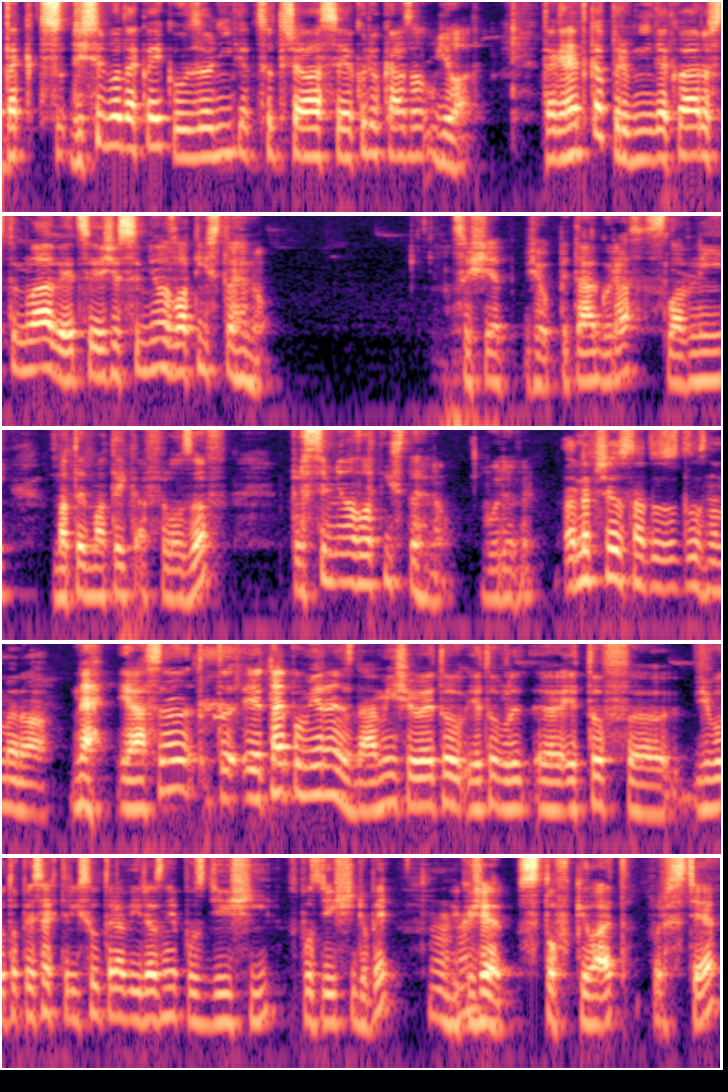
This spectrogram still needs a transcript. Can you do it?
tak co, když jsi byl takový kouzelník, tak co třeba si jako dokázal udělat? Tak hnedka první taková rostomilá věc je, že jsi měl zlatý stehno. Což je, že jo, Pythagoras, slavný matematik a filozof, prostě měl zlatý stehno. Whatever. A nepřijel jsi na to, co to znamená? Ne, já jsem, to je, to je poměrně známý, že je to, je to, v, je to v životopisech, které jsou teda výrazně pozdější, z pozdější doby, mm-hmm. jakože stovky let prostě,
